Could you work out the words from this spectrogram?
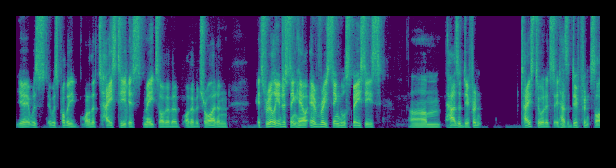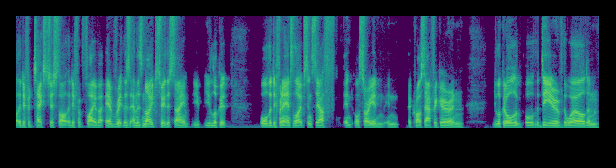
yeah, it was, it was probably one of the tastiest meats I've ever, I've ever tried. And it's really interesting how every single species um, has a different taste to it. It's it has a different, slightly different texture, slightly different flavor. Every there's and there's no two the same. You you look at all the different antelopes in South, in or sorry, in in across Africa, and you look at all of, all the deer of the world, and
